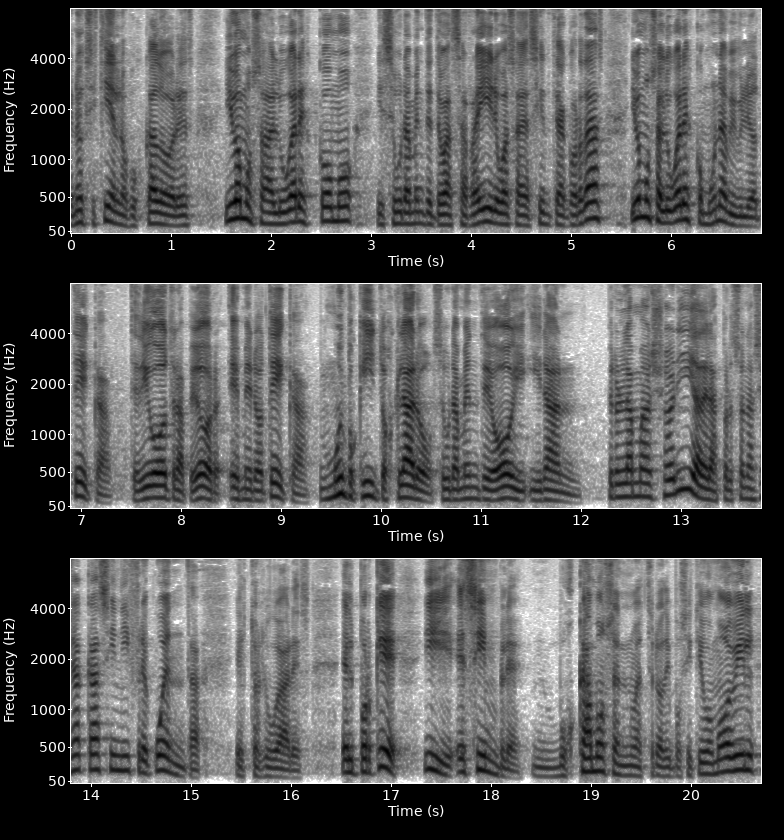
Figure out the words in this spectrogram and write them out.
que no existían los buscadores, íbamos a lugares como, y seguramente te vas a reír o vas a decir, ¿te acordás? Íbamos a lugares como una biblioteca, te digo otra peor, hemeroteca. Muy poquitos, claro, seguramente hoy irán, pero la mayoría de las personas ya casi ni frecuenta estos lugares. ¿El por qué? Y es simple, buscamos en nuestro dispositivo móvil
